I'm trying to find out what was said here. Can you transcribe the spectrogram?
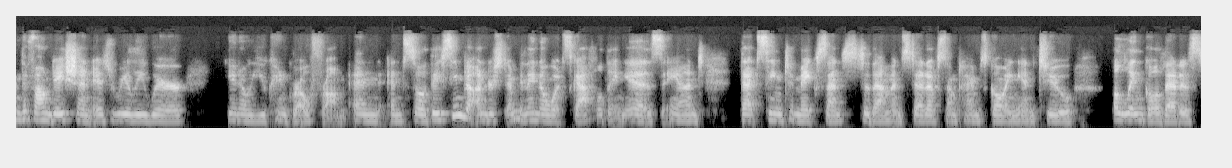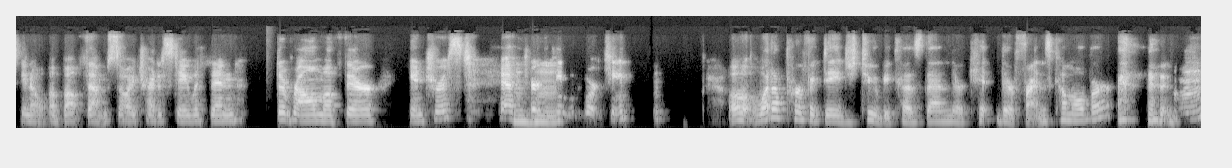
the foundation is really where you know you can grow from and and so they seem to understand i mean they know what scaffolding is and that seemed to make sense to them instead of sometimes going into a lingo that is you know above them so i try to stay within the realm of their interest at mm-hmm. 13 and 14 Oh, what a perfect age too, because then their kid, their friends come over, mm-hmm.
